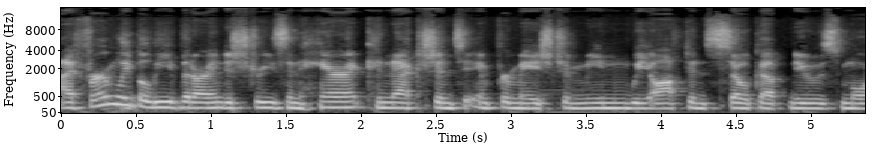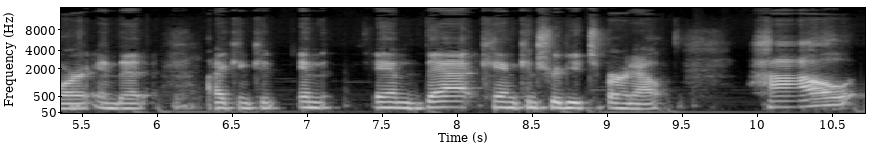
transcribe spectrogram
I firmly believe that our industry's inherent connection to information mean we often soak up news more and that I can and and that can contribute to burnout. How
